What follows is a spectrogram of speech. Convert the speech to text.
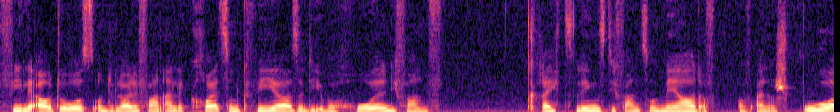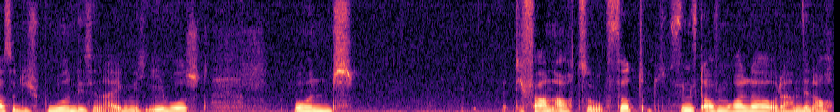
viele Autos und die Leute fahren alle kreuz und quer, also die überholen, die fahren rechts, links, die fahren zum Meer auf, auf einer Spur, also die Spuren, die sind eigentlich eh wurscht. Und die fahren auch zu viert, fünft auf dem Roller oder haben den auch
